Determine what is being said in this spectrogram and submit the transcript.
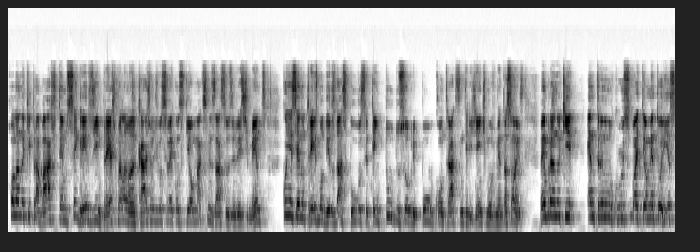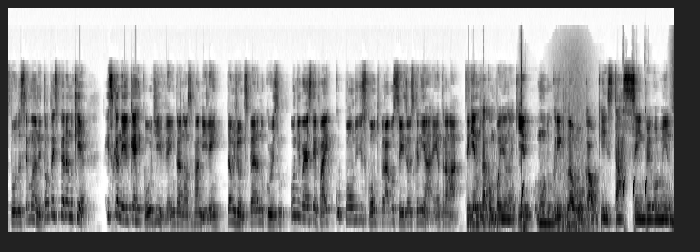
Rolando aqui para baixo, temos segredos de empréstimo, alavancagem, onde você vai conseguir maximizar seus investimentos. Conhecendo três modelos das pools, você tem tudo sobre pool, contratos inteligentes, movimentações. Lembrando que entrando no curso vai ter mentorias toda semana. Então tá esperando o quê? Escaneie o QR Code e vem para nossa família, hein? Tamo junto, espera no curso Universo DeFi, cupom de desconto para vocês ao escanear. Entra lá. Seguindo acompanhando aqui, o mundo cripto é um local que está sempre evoluindo.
